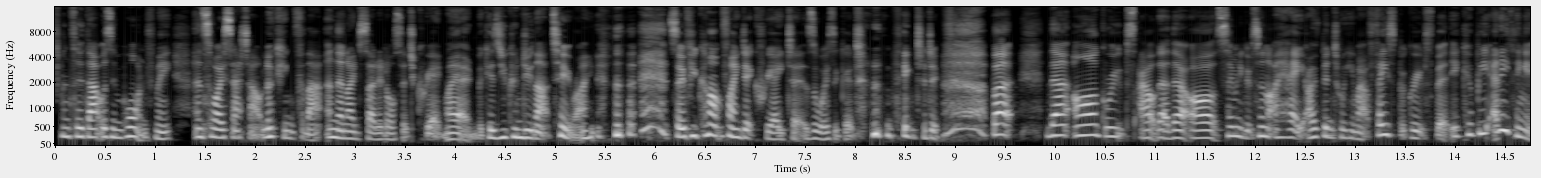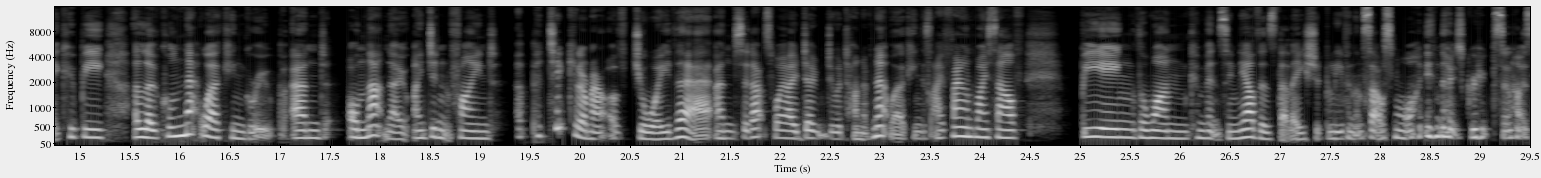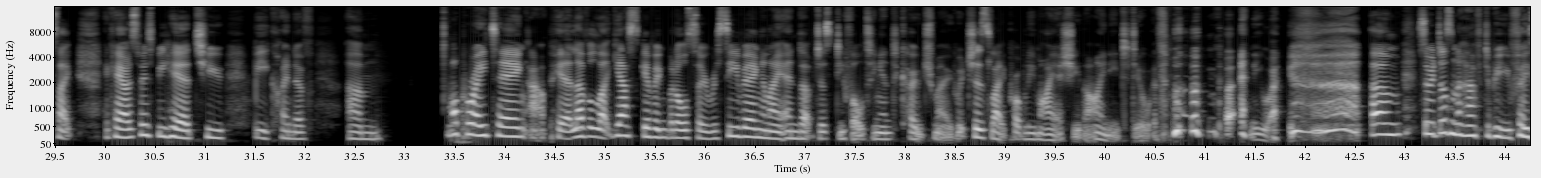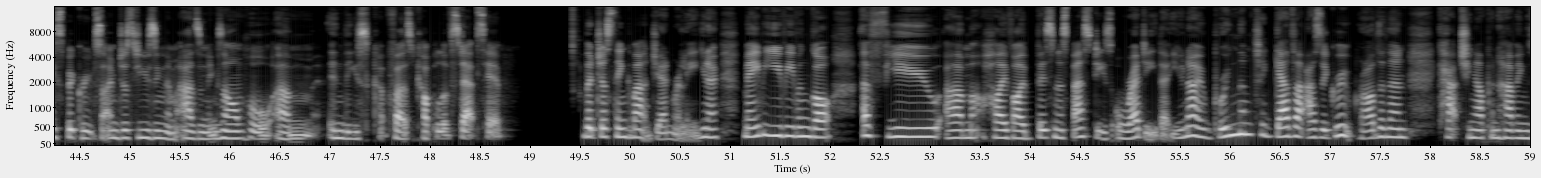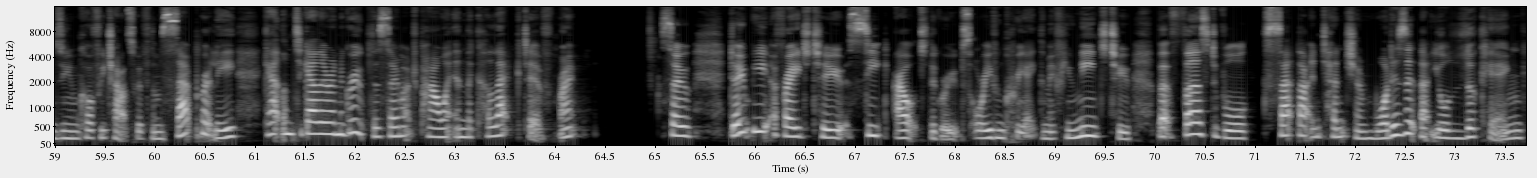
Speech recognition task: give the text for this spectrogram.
And so that was important for me. And so I set out looking for that. And then I decided also to create my own because you can do that too, right? so if you can't find it, create it is always a good thing to do. But there are groups out there. There are so many groups. And I, hey, I've been talking about Facebook groups, but it could be anything. It could be a local networking group. And on that note, I didn't find a particular amount of joy there. And so that's why I don't do a ton of networking because I found myself being the one convincing the others that they should believe in themselves more in those groups. And I was like, okay, I was supposed to be here to be kind of um, operating at a peer level, like yes, giving, but also receiving. And I end up just defaulting into coach mode, which is like probably my issue that I need to deal with. but anyway, um, so it doesn't have to be Facebook groups. I'm just using them as an example um, in these first couple of steps here but just think about generally. You know, maybe you've even got a few um, high vibe business besties already that you know. Bring them together as a group rather than catching up and having Zoom coffee chats with them separately. Get them together in a group. There's so much power in the collective, right? So don't be afraid to seek out the groups or even create them if you need to. But first of all, set that intention. What is it that you're looking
